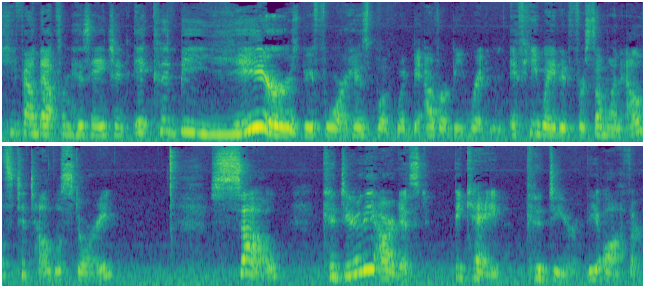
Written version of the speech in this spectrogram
he found out from his agent it could be years before his book would be, ever be written if he waited for someone else to tell the story. So, Kadir the artist became Kadir the author.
